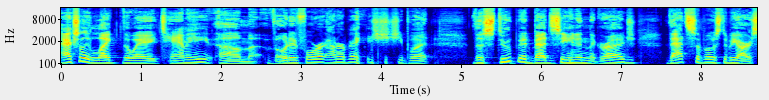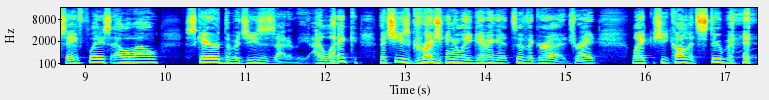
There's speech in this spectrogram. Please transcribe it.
I actually liked the way Tammy um, voted for it on her page. she put the stupid bed scene in The Grudge. That's supposed to be our safe place, lol. Scared the bejesus out of me. I like that she's grudgingly giving it to The Grudge, right? Like she called it stupid.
